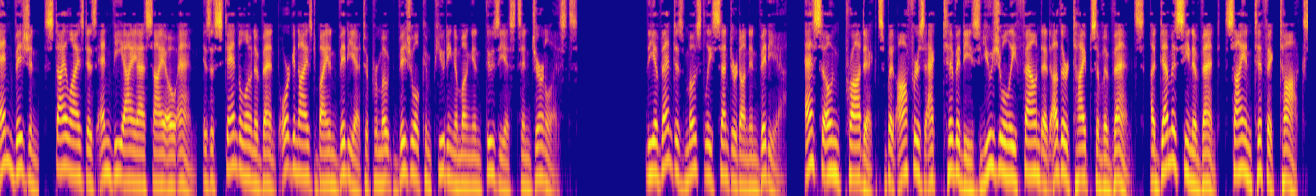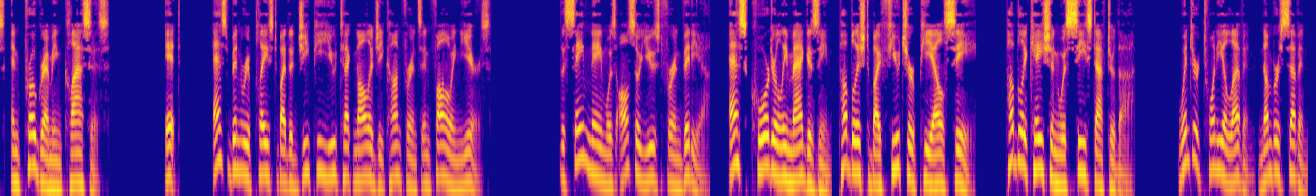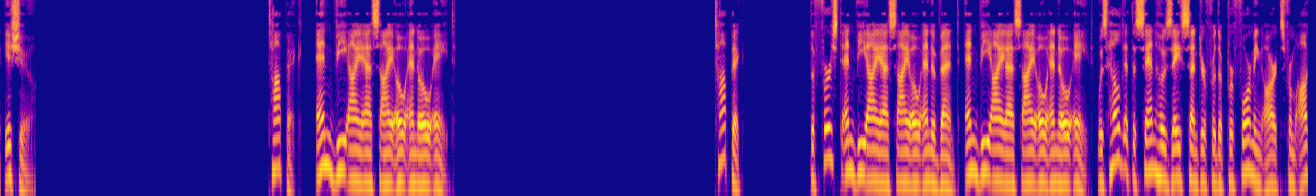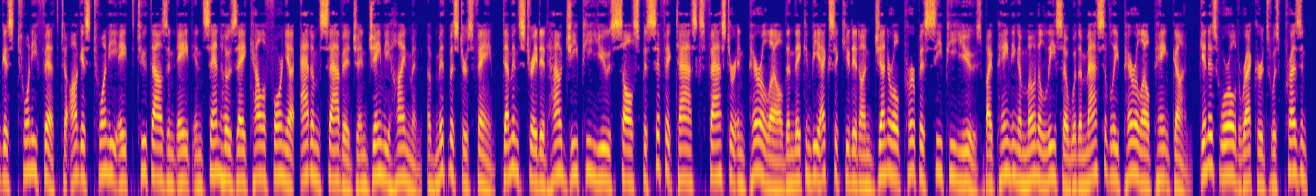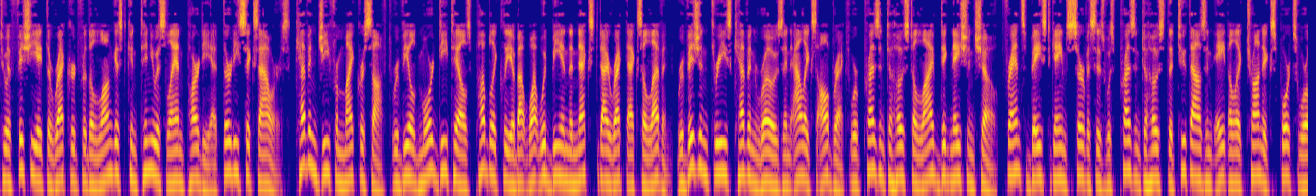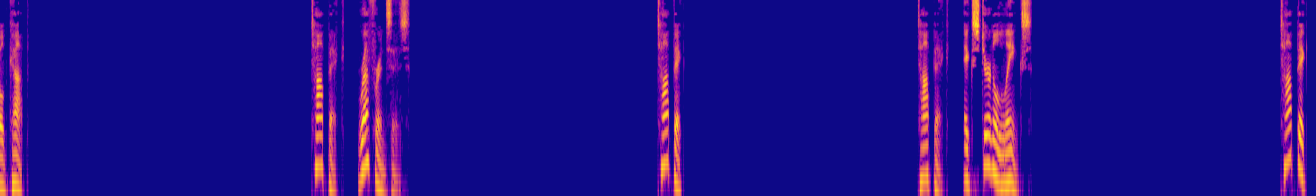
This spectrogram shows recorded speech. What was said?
N-Vision, stylized as NVISION, is a standalone event organized by NVIDIA to promote visual computing among enthusiasts and journalists. The event is mostly centered on NVIDIA's own products but offers activities usually found at other types of events, a demoscene event, scientific talks, and programming classes. It has been replaced by the GPU Technology Conference in following years. The same name was also used for NVIDIA's quarterly magazine, published by Future plc. Publication was ceased after the Winter 2011 number 7 issue. Topic: NVISION 08. Topic: the first NVISION event, NVISION 08, was held at the San Jose Center for the Performing Arts from August 25 to August 28, 2008 in San Jose, California. Adam Savage and Jamie Hyneman, of Mythbusters fame, demonstrated how GPUs solve specific tasks faster in parallel than they can be executed on general-purpose CPUs by painting a Mona Lisa with a massively parallel paint gun. Guinness World Records was present to officiate the record for the longest continuous LAN party at 36 hours. Kevin Gee from Microsoft revealed more details publicly about what would be in the next DirectX 11. Revision 3's Kevin Rose and Alex Albrecht were present to host a live Diggnation show. France based Games Services was present to host the 2008 Electronic Sports World Cup. Topic: References External links. Topic.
